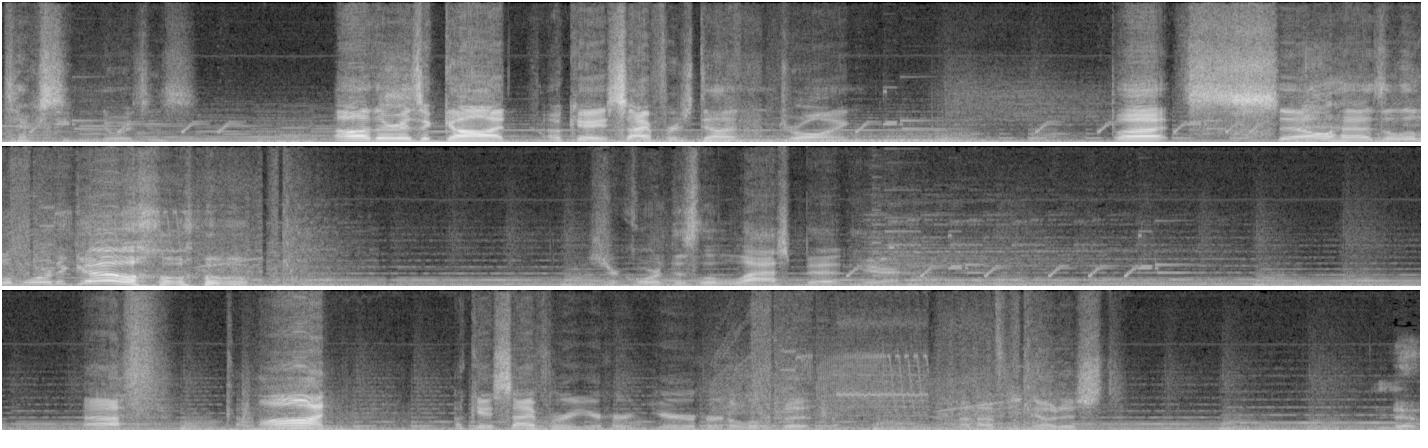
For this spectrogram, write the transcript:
Texting noises. Oh, there is a god. Okay, Seifer's done drawing. But Zell has a little more to go. Let's record this little last bit here. Ugh, come on! Okay, Seifer, you're hurt. You're hurt a little bit. I don't know if you noticed. No.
